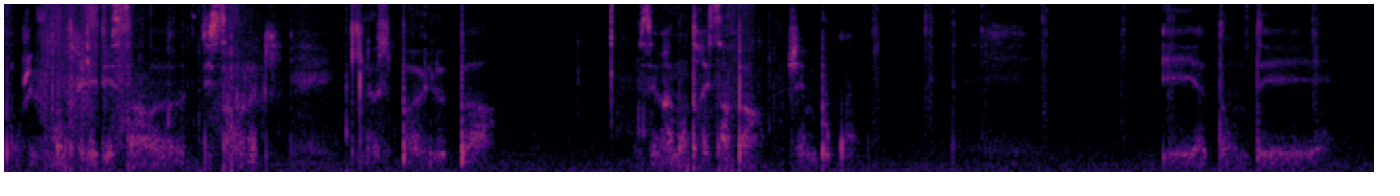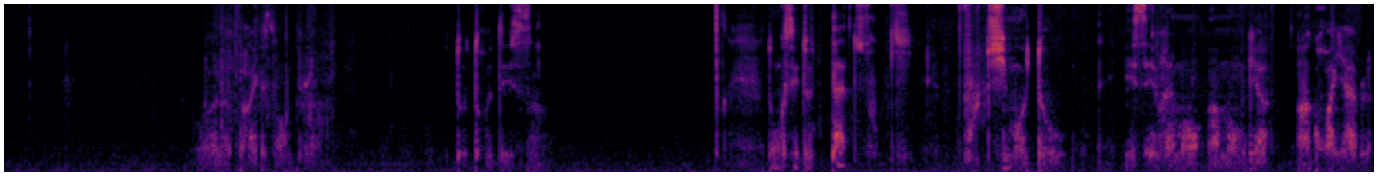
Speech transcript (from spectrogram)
Bon, je vais vous montrer les dessins, euh, dessins voilà, qui, qui ne spoilent pas. C'est vraiment très sympa. J'aime beaucoup. Et attendez. Voilà par exemple d'autres dessins. Donc c'est de Tatsuki Fujimoto et c'est vraiment un manga incroyable.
